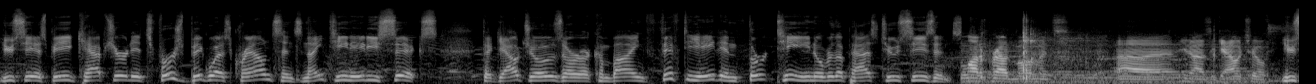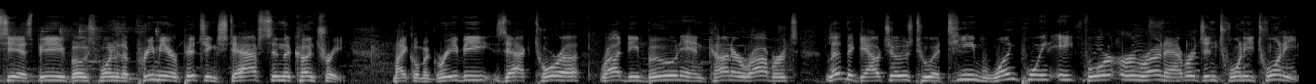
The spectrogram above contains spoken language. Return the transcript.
UCSB captured its first Big West crown since 1986. The Gauchos are a combined 58 and 13 over the past two seasons. A lot of proud moments. Uh, you know, as a Gaucho. UCSB boasts one of the premier pitching staffs in the country. Michael McGreevy, Zach Torra, Rodney Boone, and Connor Roberts led the Gauchos to a team 1.84 earn run average in 2020.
